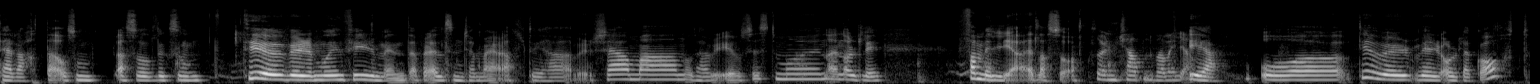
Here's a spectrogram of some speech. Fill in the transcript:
det rette, og som altså, liksom Det har varit min firmynd, därför älskar kommer jeg alltid har vært sammen, og det har varit og siste systermån, en ordentlig familie, eller så. Så en kärnfamilja? Ja, og det har varit ordentlig godt,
